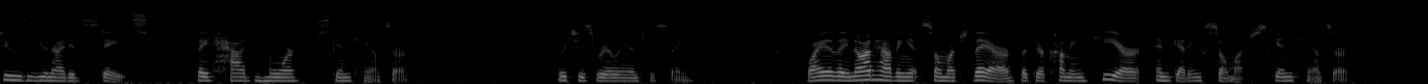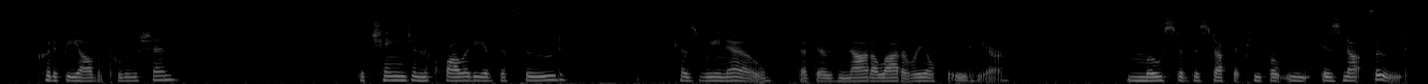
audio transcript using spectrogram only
to the United States, they had more skin cancer, which is really interesting. Why are they not having it so much there, but they're coming here and getting so much skin cancer? Could it be all the pollution? The change in the quality of the food because we know that there's not a lot of real food here. Most of the stuff that people eat is not food,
